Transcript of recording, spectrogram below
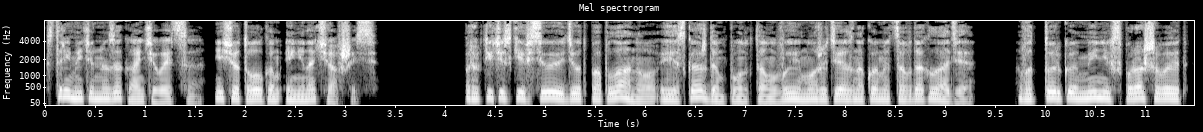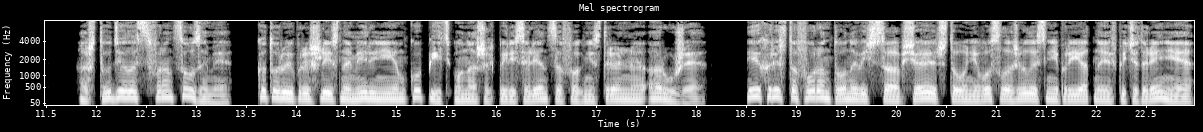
стремительно заканчивается, еще толком и не начавшись. Практически все идет по плану, и с каждым пунктом вы можете ознакомиться в докладе. Вот только Миних спрашивает, а что делать с французами, которые пришли с намерением купить у наших переселенцев огнестрельное оружие? И Христофор Антонович сообщает, что у него сложилось неприятное впечатление,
